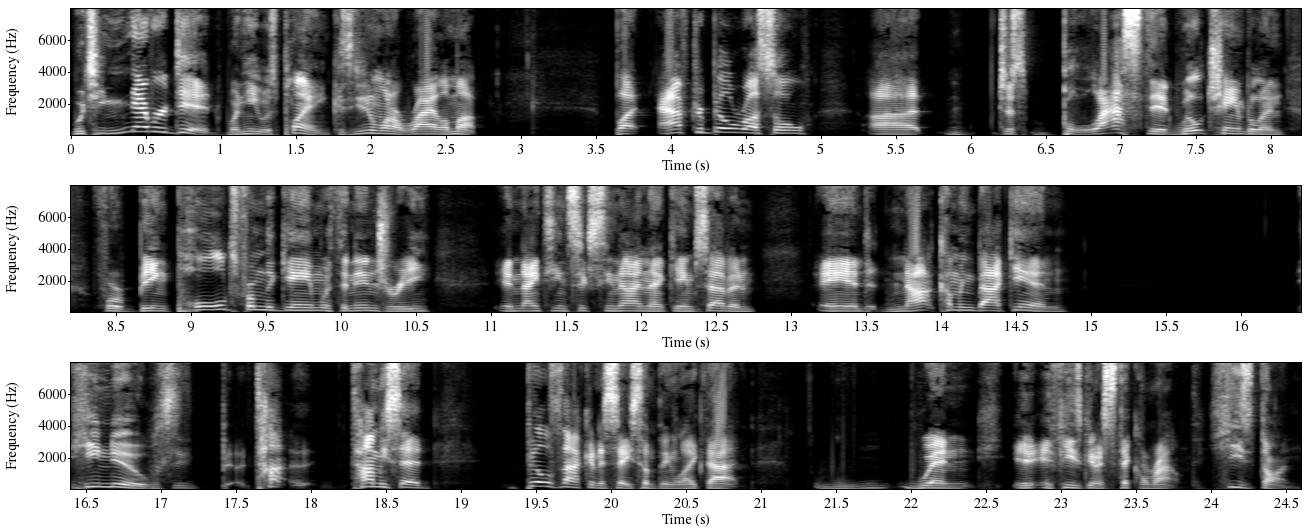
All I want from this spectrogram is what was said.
which he never did when he was playing because he didn't want to rile him up. But after Bill Russell uh, just blasted Wilt Chamberlain for being pulled from the game with an injury in 1969, that game seven, and not coming back in. He knew. Tommy said, Bill's not going to say something like that when if he's going to stick around. He's done,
